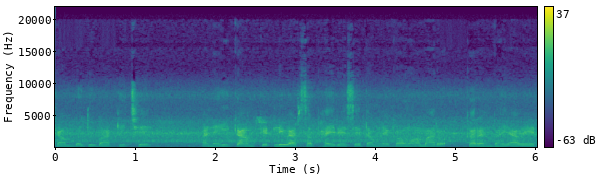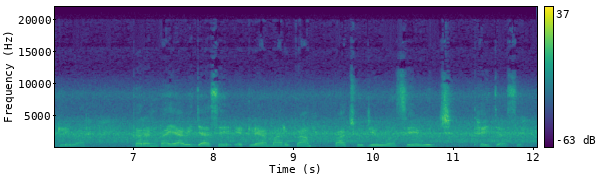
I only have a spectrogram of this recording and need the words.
કામ બધું બાકી છે. અને એ કામ કેટલી વાર સફાઈ રહેશે તમને કહું? અમારો કરણભાઈ આવે એટલી વાર. કરણભાઈ આવી જશે એટલે અમારું કામ પાછું જેવું હશે, એવું જ થઈ જશે.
